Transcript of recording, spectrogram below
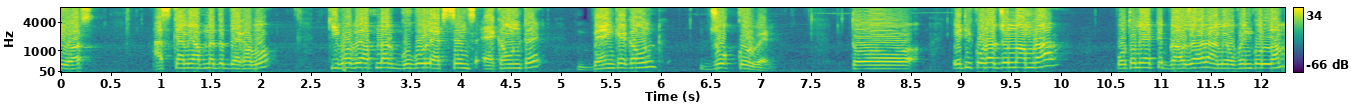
ভিউয়ার্স, আজকে আমি আপনাদের দেখাবো কীভাবে আপনার গুগল অ্যাডসেন্স অ্যাকাউন্টে ব্যাংক অ্যাকাউন্ট যোগ করবেন। তো এটি করার জন্য আমরা প্রথমে একটি ব্রাউজার আমি ওপেন করলাম।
